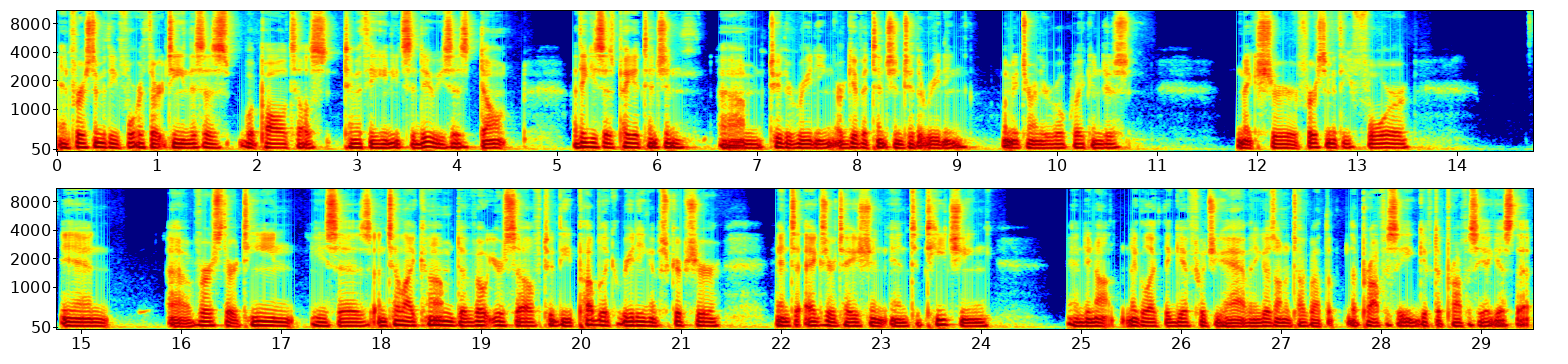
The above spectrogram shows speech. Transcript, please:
In 1 Timothy 4:13, this is what Paul tells Timothy he needs to do. He says, "Don't I think he says pay attention um, to the reading or give attention to the reading." Let me turn there real quick and just make sure 1 Timothy 4 in uh, verse 13, he says, Until I come, devote yourself to the public reading of Scripture and to exhortation and to teaching, and do not neglect the gift which you have. And he goes on to talk about the, the prophecy, gift of prophecy, I guess, that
